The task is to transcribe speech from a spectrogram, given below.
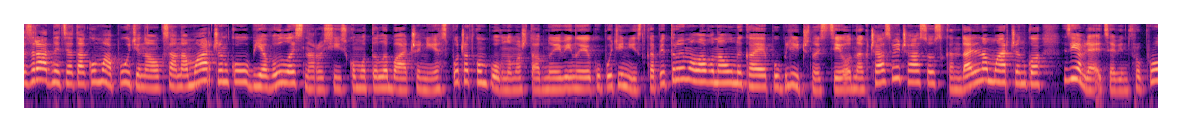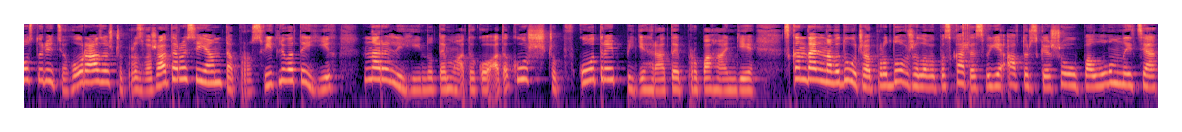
Зрадниця та кума Путіна Оксана Марченко об'явилась на російському телебаченні. З початком повномасштабної війни, яку путіністка підтримала, вона уникає публічності. Однак час від часу скандальна Марченко з'являється в інфопросторі цього разу, щоб розважати росіян та просвітлювати їх на релігійну тематику, а також щоб вкотре підіграти пропаганді. Скандальна ведуча продовжила випускати своє авторське шоу Паломниця,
